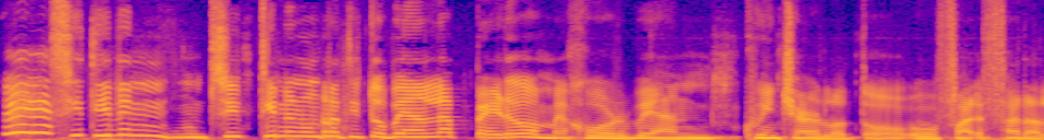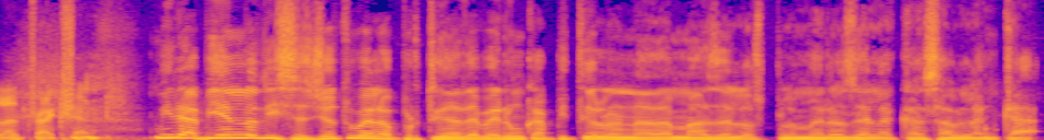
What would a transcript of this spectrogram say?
Eh, si tienen, si tienen un ratito, véanla, pero mejor vean Queen Charlotte o, o Fatal Attraction. Mira, bien lo dices, yo tuve la oportunidad de ver un capítulo nada más de Los Plomeros de la Casa Blanca.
